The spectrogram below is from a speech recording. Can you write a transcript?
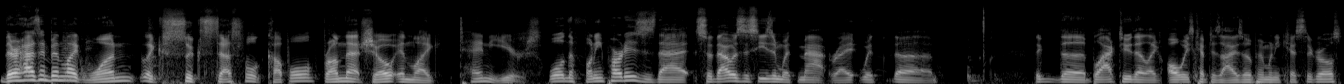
There hasn't been like one like successful couple from that show in like 10 years. Well, the funny part is, is that so that was the season with Matt, right? With the the the black dude that like always kept his eyes open when he kissed the girls.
